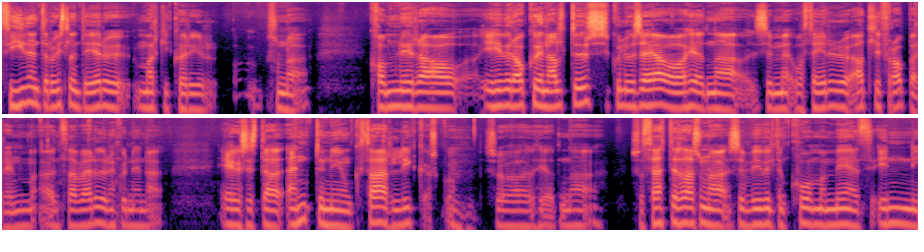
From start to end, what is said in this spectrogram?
þýðendur á Íslandi eru margi hverjir svona komnir á yfir ákveðin aldurs, skulum við segja og, hérna, sem, og þeir eru allir frábæri en, en það verður einhvern veginn að eiga sérst að enduníung þar líka sko, mm -hmm. svo að hérna Svo þetta er það sem við vildum koma með inn í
